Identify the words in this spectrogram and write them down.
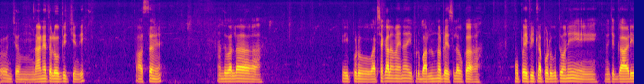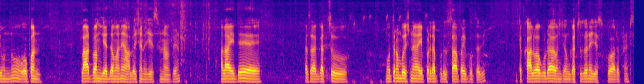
కొంచెం నాణ్యత లోపించింది. వాస్తవమే. అందువల్ల ఇప్పుడు వర్షాకాలం అయినా ఇప్పుడు బర్రెలు ఉన్న ప్లేస్లో ఒక ముప్పై ఫీట్ల పొడుగుతోని మంచి గాడి ఉన్ను ఓపెన్ ప్లాట్ఫామ్ చేద్దామని ఆలోచన చేస్తున్నాం ఫ్రెండ్స్. అలా అయితే అసలు గచ్చు మూత్రం పోసినా ఎప్పటికప్పుడు సాప్ అయిపోతుంది. కాలువ కూడా కొంచెం గచ్చుతోనే చేసుకోవాలి ఫ్రెండ్స్.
